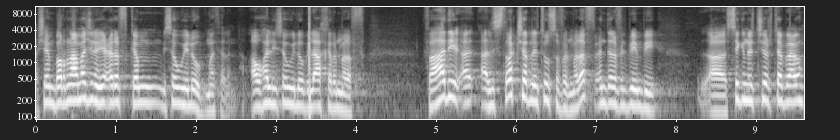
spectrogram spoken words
عشان برنامجنا يعرف كم يسوي loop مثلا أو هل يسوي loop إلى آخر الملف. فهذه ال structure اللي توصف الملف عندنا في ال BMP signature تبعه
